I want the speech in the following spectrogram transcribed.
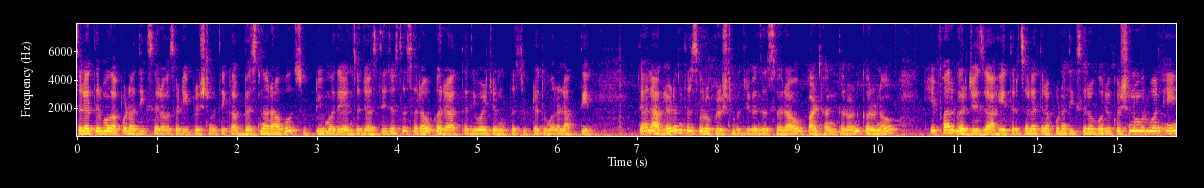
चला तर मग आपण अधिक सरावासाठी प्रश्नपत्रिका अभ्यासणार आहोत. सुट्टीमध्ये यांचा जास्तीत जास्त सराव करा. आता दिवाळीच्या नुकत्याच सुट्ट्या तुम्हाला लागतील. त्या लागल्यानंतर सर्व प्रश्नपत्रिकांचा सराव पाठांतरण करणं हे फार गरजेचं आहे. तर चला तर आपण अधिक सराव करूया. Question number one A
